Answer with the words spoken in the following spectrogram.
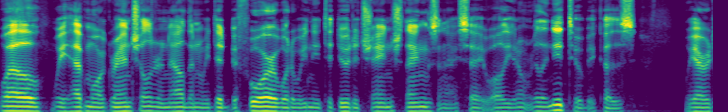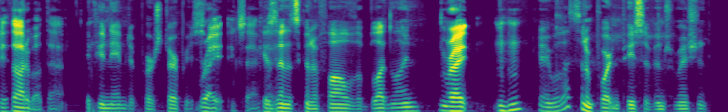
well, we have more grandchildren now than we did before. What do we need to do to change things? And I say, well, you don't really need to because we already thought about that. If you named it per stirpes. Right, exactly. Because then it's going to follow the bloodline. right. hmm Okay, well, that's an important piece of information.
